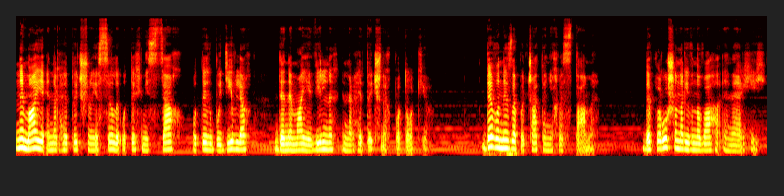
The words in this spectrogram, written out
Немає енергетичної сили у тих місцях, у тих будівлях, де немає вільних енергетичних потоків, де вони запечатані хрестами, де порушена рівновага енергій.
